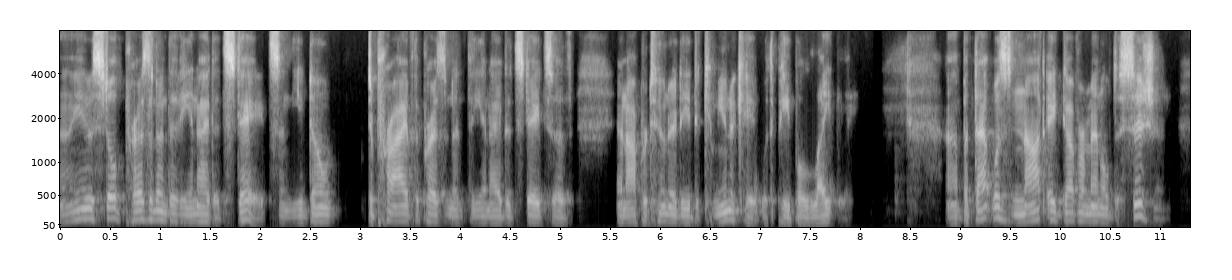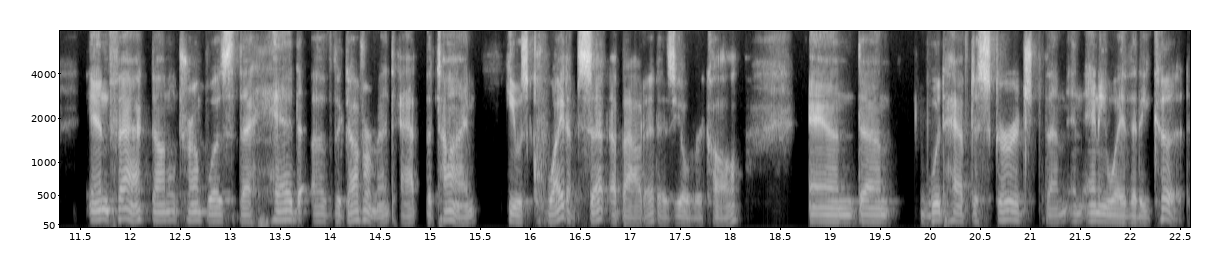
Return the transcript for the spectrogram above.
uh, he was still president of the United States, and you don't deprive the president of the United States of an opportunity to communicate with people lightly. Uh, but that was not a governmental decision. In fact, Donald Trump was the head of the government at the time. He was quite upset about it, as you'll recall, and um, would have discouraged them in any way that he could.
